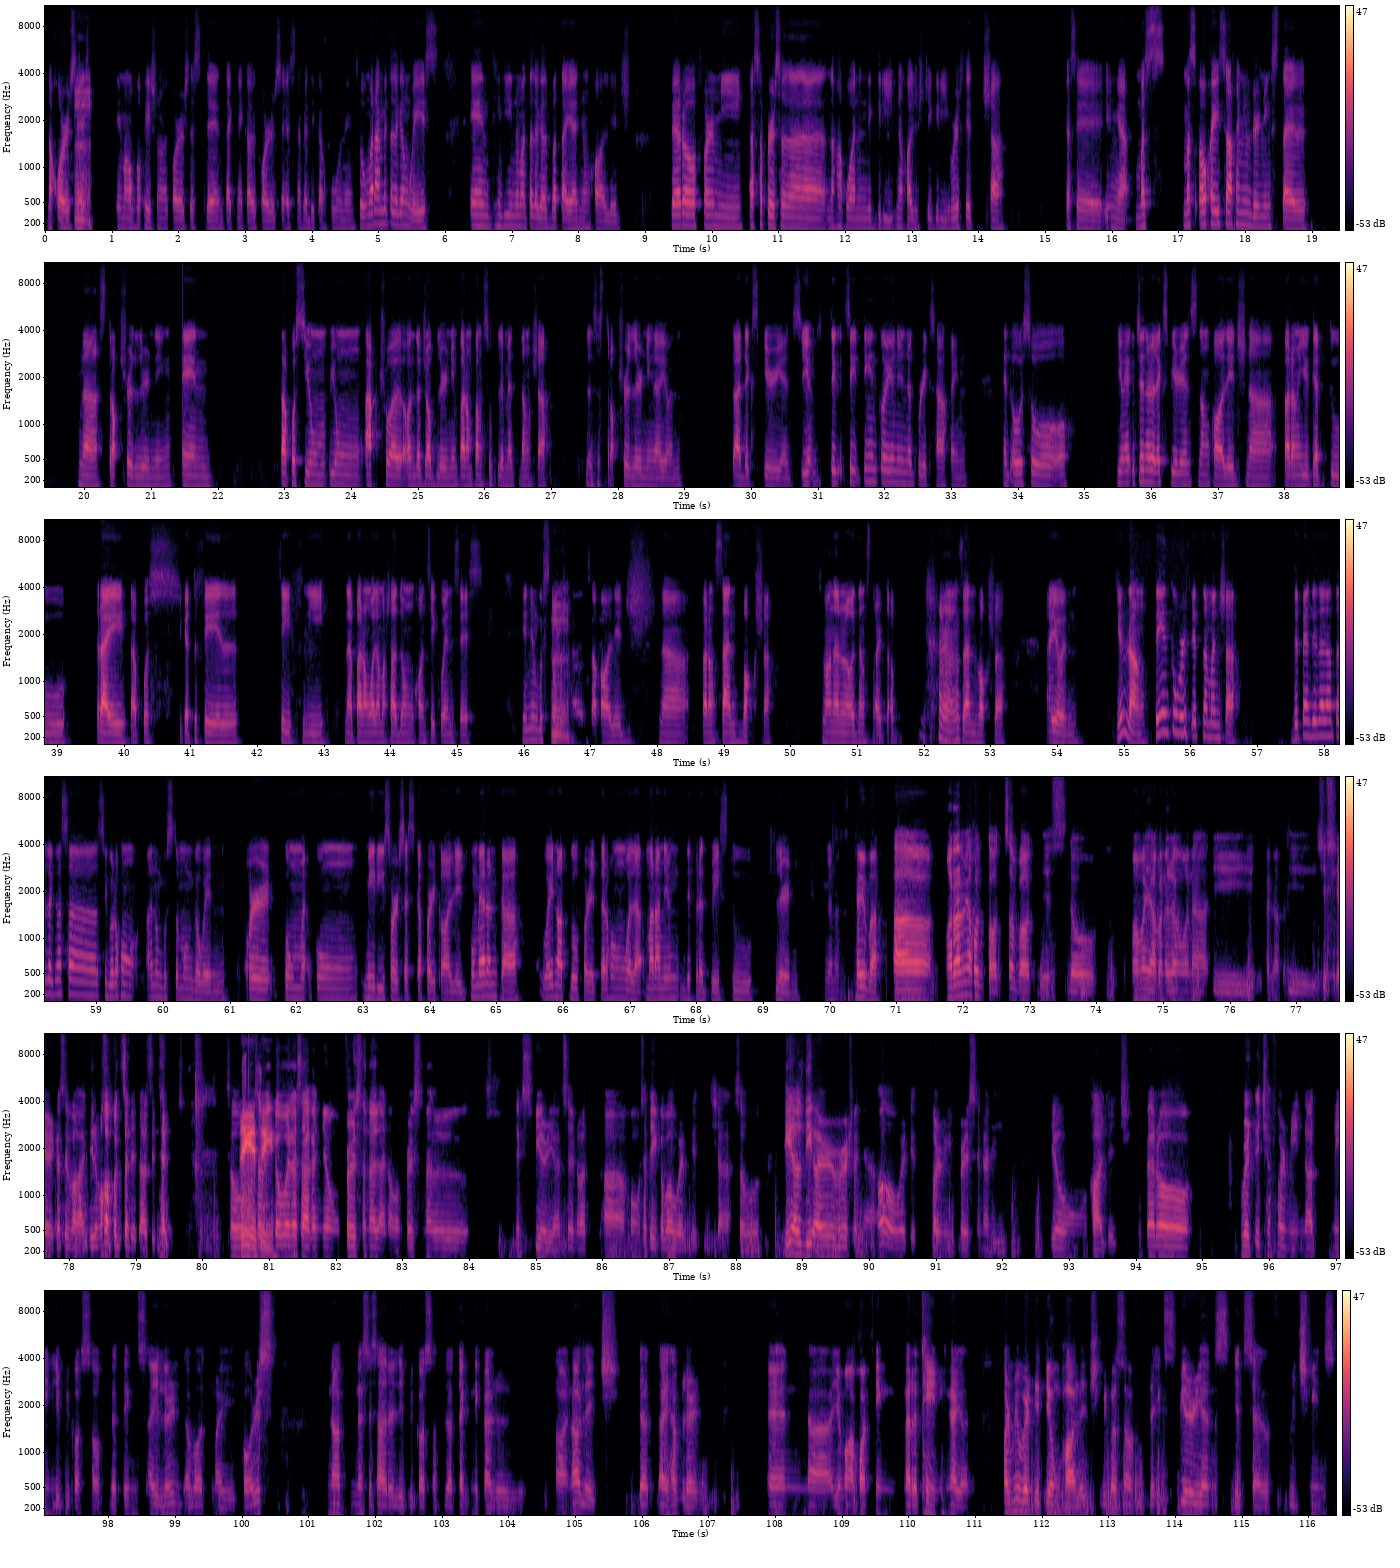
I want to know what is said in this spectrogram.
na courses. Mm. May mga vocational courses din, technical courses na pwede kang kunin. So, marami talagang ways and hindi naman talaga batayan yung college. Pero for me, as a person na nakakuha ng degree, ng college degree, worth it siya. Kasi, yun nga, mas mas okay sa akin yung learning style na structured learning and tapos yung yung actual on the job learning parang pang supplement lang siya dun sa structured learning na yon that experience yung, ti- ti- tingin ko yun yung nag-work sa akin and also yung e- general experience ng college na parang you get to try tapos you get to fail safely na parang wala masyadong consequences yun yung gusto ko Mm. sa, sa college na parang sandbox siya. Sa mga nanonood ng startup, parang sandbox siya. Ayun. Yun lang. Tingin ko worth it naman siya. Depende na lang talaga sa siguro kung anong gusto mong gawin or kung ma- kung may resources ka for college. Kung meron ka, why not go for it? Pero kung wala, marami yung different ways to learn. Ganon. Kayo ba? Ah, marami akong thoughts about this. Though, mamaya ko na lang muna i ano i-share kasi baka hindi na makapagsalita si Dad. So, Sige, sabihin sige. ko muna sa akin yung personal ano ko, personal experience and what ah, kung sa tingin ko ba worth it siya. So, TLDR version niya. Oo, worth it for me personally yung college. Pero worth it siya for me, not mainly because of the things I learned about my course, not necessarily because of the technical uh, knowledge that I have learned and uh, yung mga konting na-retain ngayon. For me, worth it yung college because of the experience itself, which means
